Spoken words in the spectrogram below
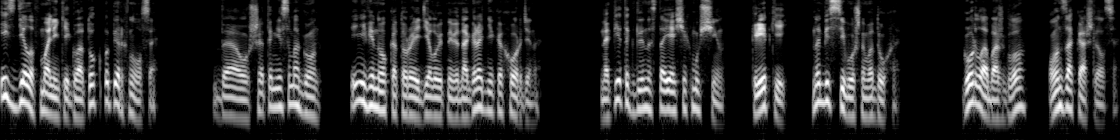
и, сделав маленький глоток, поперхнулся. Да уж, это не самогон и не вино, которое делают на виноградниках Ордена. Напиток для настоящих мужчин, крепкий, но без сивушного духа. Горло обожгло, он закашлялся.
